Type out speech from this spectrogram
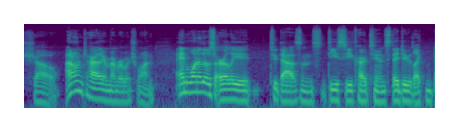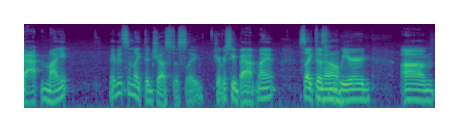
show. I don't entirely remember which one. And one of those early 2000s DC cartoons, they do like Bat-Mite. Maybe it's in like the Justice League. Did you ever see Bat-Mite? It's like this No. weird um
